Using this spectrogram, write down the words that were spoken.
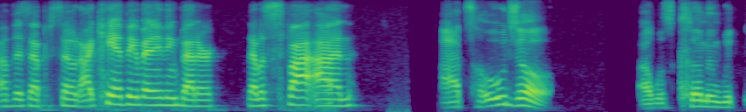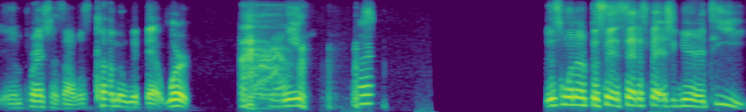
of this episode. I can't think of anything better. That was spot on. I told y'all I was coming with the impressions. I was coming with that work. We- this 100% satisfaction guarantee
